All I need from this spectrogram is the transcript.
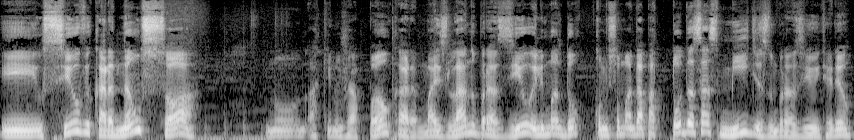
E o Silvio, cara, não só no- aqui no Japão, cara, mas lá no Brasil, ele mandou, começou a mandar pra todas as mídias no Brasil, entendeu?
